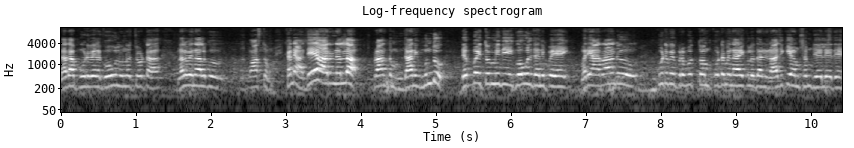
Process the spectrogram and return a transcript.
దాదాపు మూడు వేల గోవులు ఉన్న చోట నలభై నాలుగు వాస్తవం. కానీ అదే ఆరు నెలల ప్రాంతం దానికి ముందు డెబ్బై తొమ్మిది గోవులు చనిపోయాయి. మరి ఆ నాడు కూటమి ప్రభుత్వం కూటమి నాయకులు దాన్ని రాజకీయ అంశం చేయలేదే?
